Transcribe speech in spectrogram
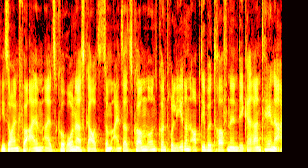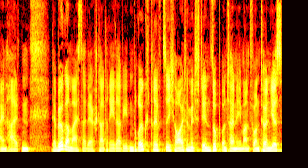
Die sollen vor allem als Corona-Scouts zum Einsatz kommen und kontrollieren, ob die Betroffenen die Quarantäne einhalten. Der Bürgermeister der Stadt Reda-Wiedenbrück trifft sich heute mit den Subunternehmern von Tönnies,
